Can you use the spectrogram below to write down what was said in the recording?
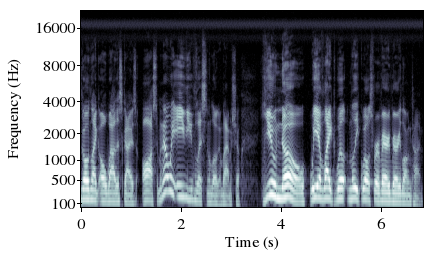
going like, "Oh wow, this guy is awesome." And now, if you've listened to Logan Blackman show, you know we have liked Will, Malik Willis for a very, very long time.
